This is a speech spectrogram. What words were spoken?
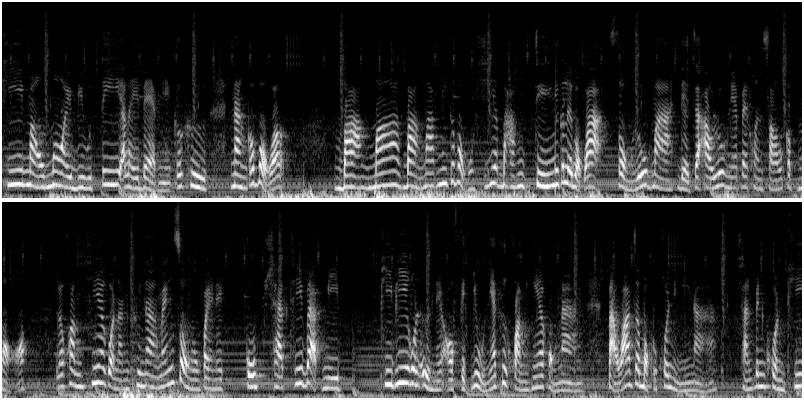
พี่เมาส์มอยบิวตี้อะไรแบบนี้ก็คือนางก็บอกว่า บางมากบางมากนี่ก็บอกว่าเฮียบางจริงนี่ก็เลยบอกว่าส่งรูปมาเดี๋ยวจะเอารูปนี้ไปคอนซัลท์กับหมอ แล้วความเฮี้ยกว่านั้นคือนางแม่งส่งลงไปในกรุ๊ปแชทที่แบบมีพี่ๆคนอื่นในออฟฟิศอยู่เนี่ยคือความเฮี้ยของนาง แต่ว่าจะบอกทุกคนอย่างนี้นะ ฉันเป็นคนที่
